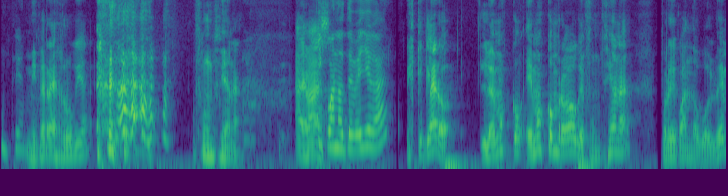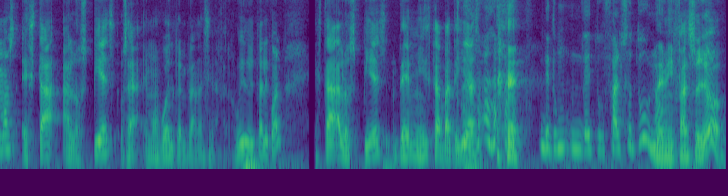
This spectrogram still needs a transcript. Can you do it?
Funciona. mi perra es rubia. funciona. ¿Y Además, cuando te ve llegar? es que claro, lo hemos, hemos comprobado que funciona porque cuando volvemos está a los pies, o sea, hemos vuelto en plan sin hacer ruido y tal y cual, está a los pies de mis zapatillas De tu, de tu falso tú, ¿no? de mi falso yo.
